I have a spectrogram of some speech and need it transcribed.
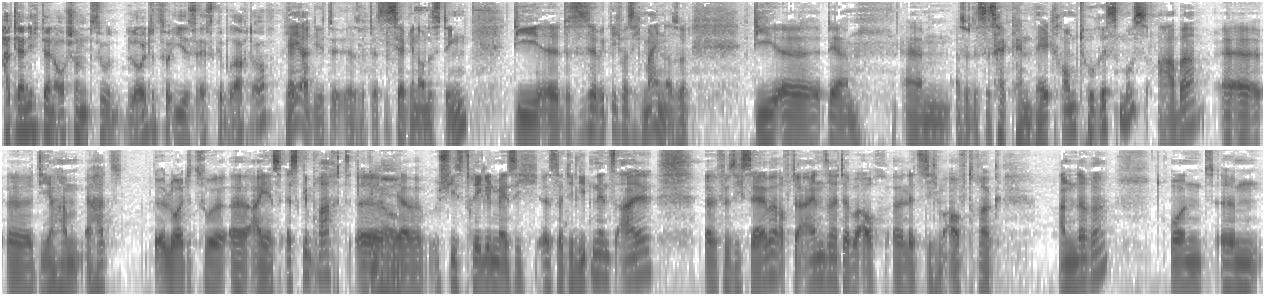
Hat er nicht denn auch schon zu Leute zur ISS gebracht auch? Ja, ja, die, also das ist ja genau das Ding. Die, äh, das ist ja wirklich, was ich meine. Also die, äh, der, ähm, also das ist halt kein Weltraumtourismus, aber äh, äh, die haben, er hat äh, Leute zur äh, ISS gebracht. Äh, genau. Er schießt regelmäßig äh, Satelliten ins All äh, für sich selber auf der einen Seite, aber auch äh, letztlich im Auftrag anderer. Und ähm,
